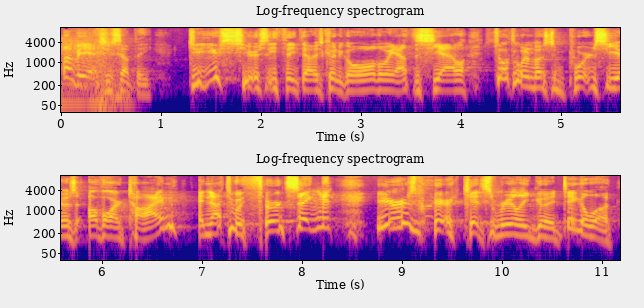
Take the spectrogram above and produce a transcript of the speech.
Let me ask you something. Do you seriously think that I was going to go all the way out to Seattle to talk to one of the most important CEOs of our time and not do a third segment? Here's where it gets really good. Take a look.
